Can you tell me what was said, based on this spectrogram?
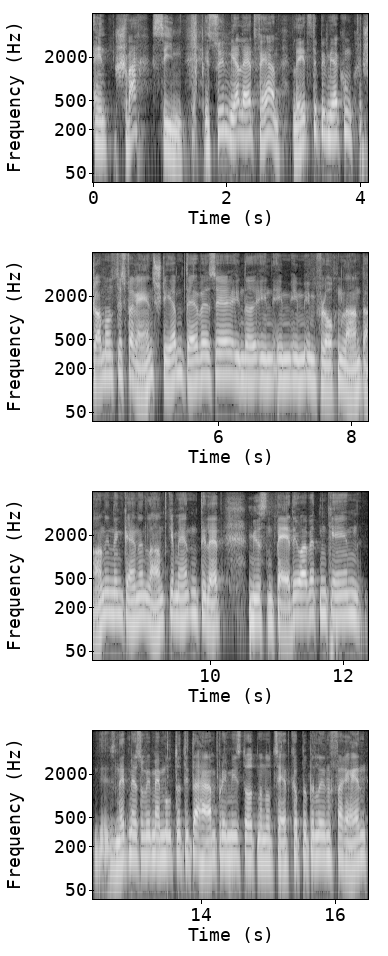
ein Schwachsinn. Es sollen mehr Leute feiern. Letzte Bemerkung, schauen wir uns das Vereinssterben teilweise in der, in, im, im, im flachen Land an, in den kleinen Landgemeinden. Die Leute müssen beide arbeiten gehen. Es ist nicht mehr so wie meine Mutter, die daheim geblieben ist. Da hat man noch Zeit gehabt, ein bisschen in den Verein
